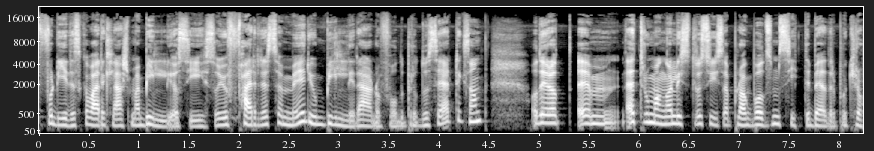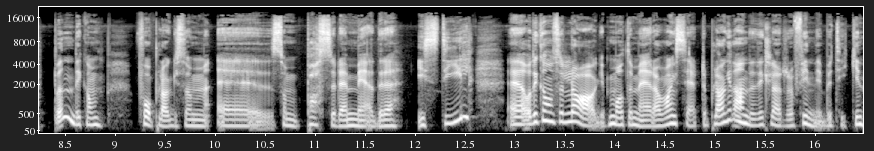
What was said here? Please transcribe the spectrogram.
fordi det skal være klær som er billige å sy. Så jo færre sømmer, jo billigere er det å få det produsert. ikke sant? Og det gjør at jeg tror mange har lyst til å sy seg plagg både som sitter bedre på kroppen, de kan få plagg som, eh, som passer dem bedre i stil, eh, og de kan også lage på en måte mer avanserte plagg da, enn det de klarer å finne i butikken.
